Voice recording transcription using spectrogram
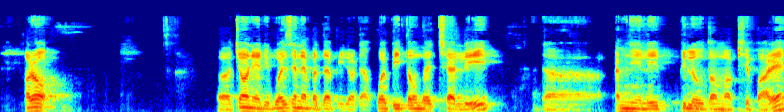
။အဲ့တော့အဲကျွန်တော်နေဒီပွဲစဉ်နဲ့ပတ်သက်ပြီးတော့ဒါပွဲပြီး30ချက်လေးဒါအမြင်လေးပြုလုပ်သွားမှာဖြစ်ပါတယ်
